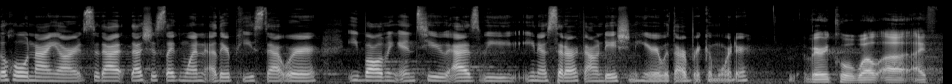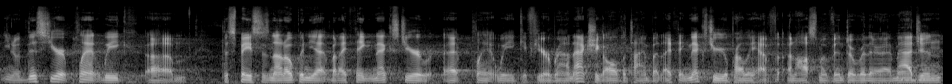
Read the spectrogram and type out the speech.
the whole nine yards. So that that's just like one other piece that we're evolving into as we you know set our foundation here with our brick and mortar. Very cool. Well, uh, I you know this year at Plant Week. Um, the space is not open yet, but I think next year at Plant Week, if you're around, actually all the time, but I think next year you'll probably have an awesome event over there, I imagine.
